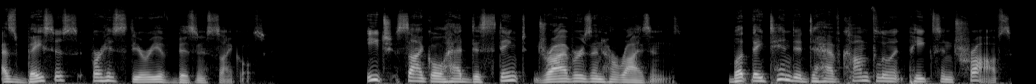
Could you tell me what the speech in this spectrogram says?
as basis for his theory of business cycles. Each cycle had distinct drivers and horizons, but they tended to have confluent peaks and troughs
